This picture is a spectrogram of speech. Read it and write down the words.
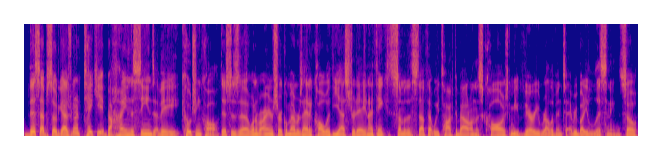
this episode, guys, we're going to take you behind the scenes of a coaching call. This is uh, one of our Iron Circle members I had a call with yesterday, and I think some of the stuff that we talked about on this call is going to be very relevant to everybody listening. So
